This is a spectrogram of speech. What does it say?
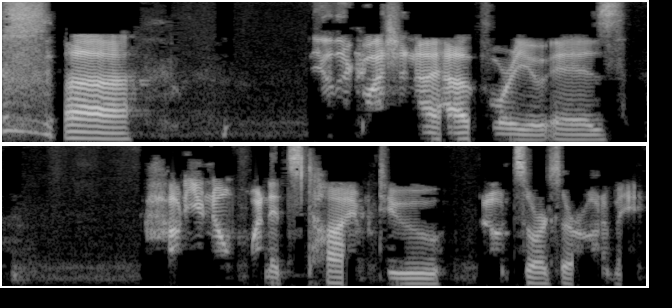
the other question I have for you is how do you know when it's time to outsource or automate?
